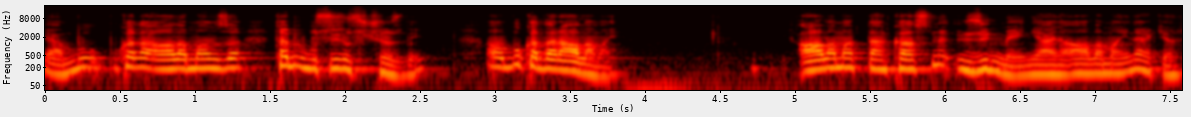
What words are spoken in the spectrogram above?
Yani bu bu kadar ağlamanıza tabii bu sizin suçunuz değil. Ama bu kadar ağlamayın. Ağlamaktan kastım üzülmeyin. Yani ağlamayın derken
